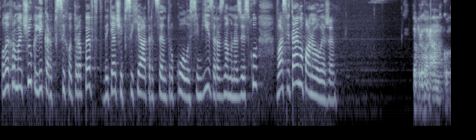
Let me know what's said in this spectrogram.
Олег Романчук, лікар-психотерапевт та дитячий психіатр центру коло сім'ї. Зараз з нами на зв'язку. Вас вітаємо, пане Олеже. Доброго ранку.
